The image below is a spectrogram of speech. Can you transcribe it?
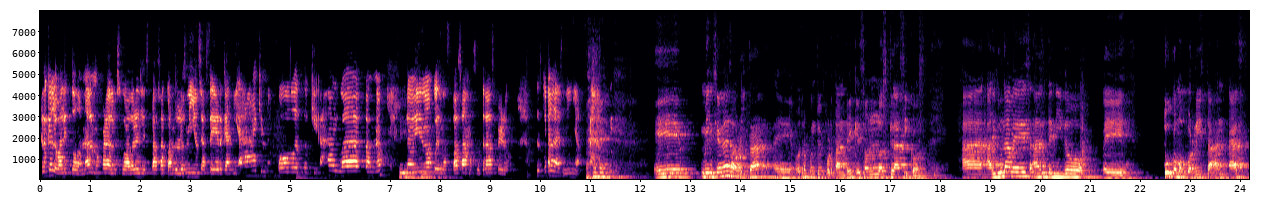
creo que lo vale todo, ¿no? A lo mejor a los jugadores les pasa cuando los niños se acercan y, ay, que una foto, que, ay, guau, ¿no? lo mismo pues nos pasa a nosotras, pero pues con las niñas. eh, mencionas ahorita eh, otro punto importante que son los clásicos. Ah, ¿Alguna vez han tenido, eh, tú como porrista, has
